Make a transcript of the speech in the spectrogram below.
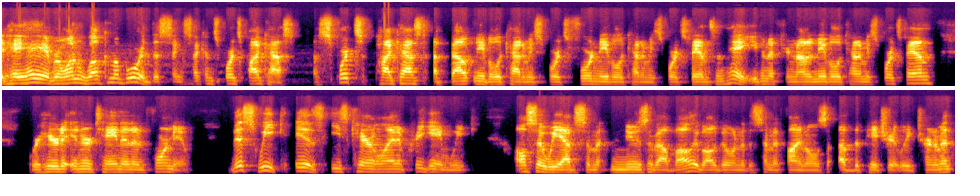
Right. Hey, hey, everyone. Welcome aboard the Sing Second Sports Podcast, a sports podcast about Naval Academy sports for Naval Academy sports fans. And hey, even if you're not a Naval Academy sports fan, we're here to entertain and inform you. This week is East Carolina pregame week. Also, we have some news about volleyball going to the semifinals of the Patriot League tournament.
